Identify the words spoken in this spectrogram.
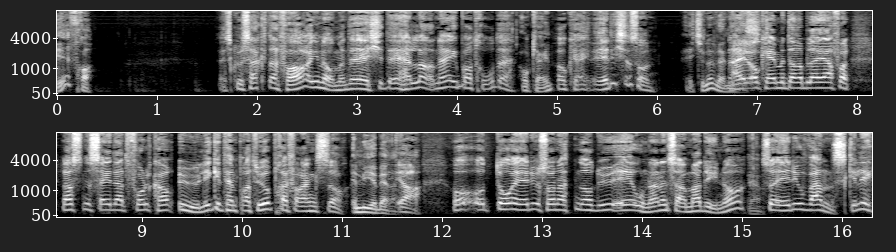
det fra? Jeg skulle sagt erfaring nå, men det er ikke det heller. Nei, jeg bare tror det. OK. Ok, Er det ikke sånn? Ikke nødvendigvis. Nei, ok, men der blir i hvert fall, La oss si det at folk har ulike temperaturpreferanser. Det er mye bedre. Ja, og, og da er det jo sånn at når du er under den samme dyna, Ja. så er det jo vanskelig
